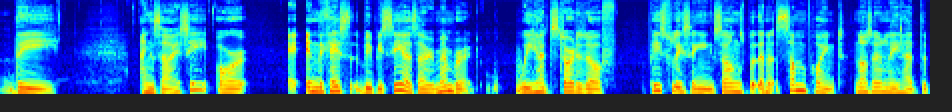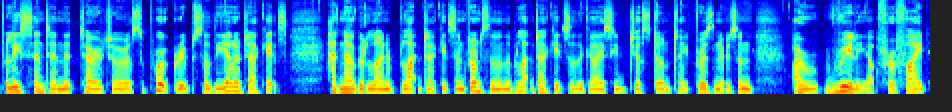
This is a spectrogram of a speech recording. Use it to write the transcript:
the anxiety, or in the case of the BBC, as I remember it, we had started off peacefully singing songs, but then at some point, not only had the police sent in the territorial support group, so the Yellow Jackets had now got a line of black jackets in front of them. And the black jackets are the guys who just don't take prisoners and are really up for a fight.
